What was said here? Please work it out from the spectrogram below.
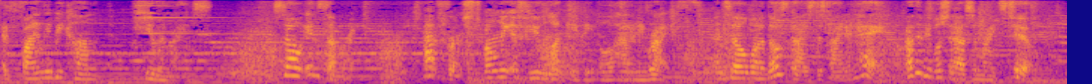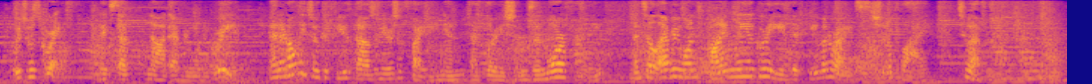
had finally become human rights. So, in summary, at first, only a few lucky people had any rights. Until one of those guys decided, hey, other people should have some rights too. Which was great, except not everyone agreed. And it only took a few thousand years of fighting and declarations and more fighting until everyone finally agreed that human rights should apply to everyone.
